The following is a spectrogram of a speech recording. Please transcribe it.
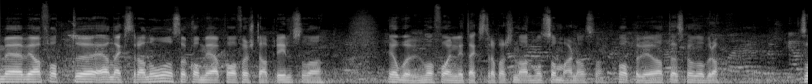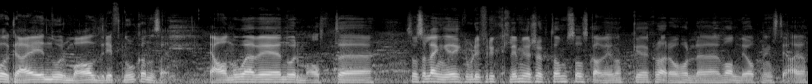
med Vi har fått eh, en ekstra nå, og så kommer jeg på 1.4, så da jobber vi med å få inn litt ekstra personal mot sommeren. Og så håper vi at det skal gå bra. Så dere er i normal drift nå, kan du si? Ja, nå er vi normalt. eh, Så så lenge det ikke blir fryktelig mye sykdom, så skal vi nok eh, klare å holde vanlige åpningstider. Ja.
